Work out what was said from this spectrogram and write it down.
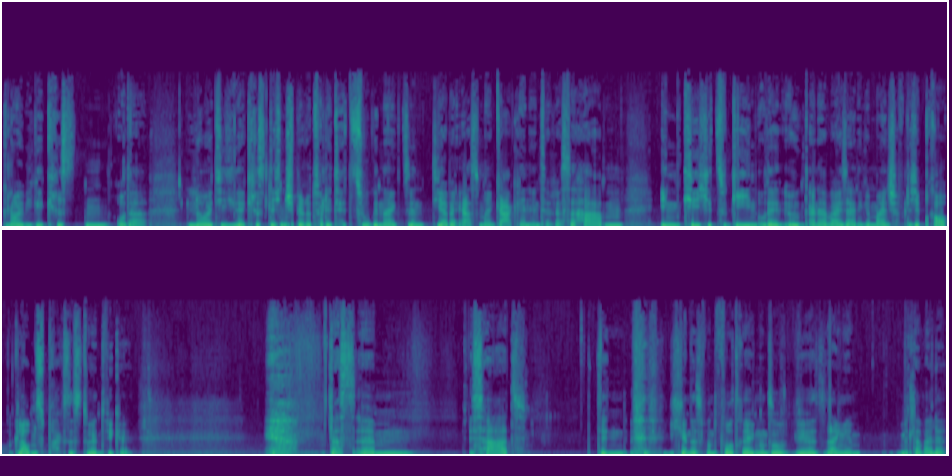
gläubige Christen oder Leute, die der christlichen Spiritualität zugeneigt sind, die aber erstmal gar kein Interesse haben, in Kirche zu gehen oder in irgendeiner Weise eine gemeinschaftliche Glaubenspraxis zu entwickeln. Ja, das ähm, ist hart, denn ich kenne das von Vorträgen und so. Wir sagen ja mittlerweile,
